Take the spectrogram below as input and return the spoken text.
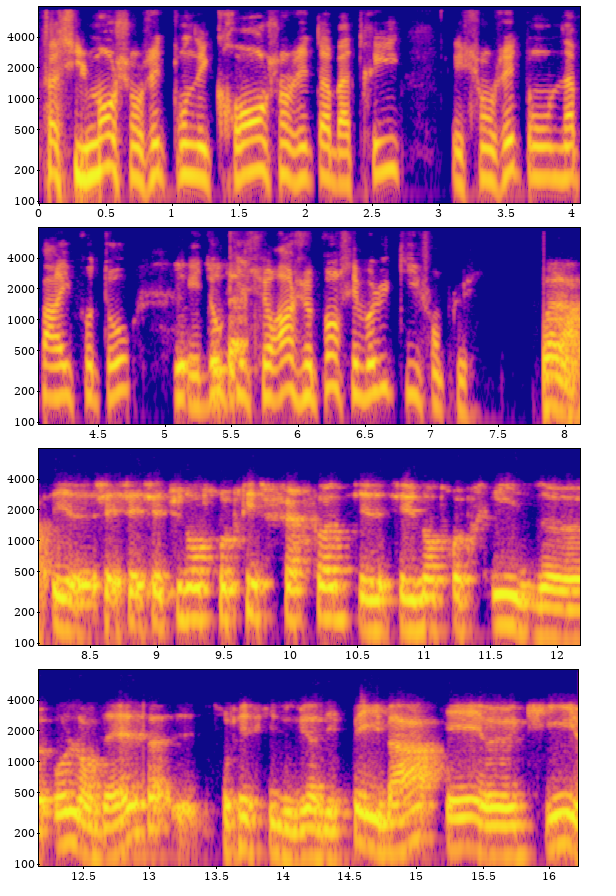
facilement changer ton écran, changer ta batterie et changer ton appareil photo. Et donc, il sera, je pense, évolutif en plus. Voilà, euh, c'est une entreprise, Fairphone, c'est une entreprise euh, hollandaise, une entreprise qui nous vient des Pays-Bas et euh, qui,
